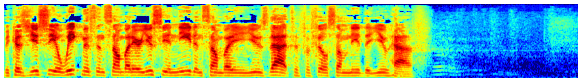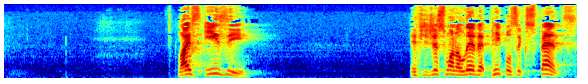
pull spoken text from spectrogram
Because you see a weakness in somebody or you see a need in somebody, you use that to fulfill some need that you have. Life's easy if you just want to live at people's expense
